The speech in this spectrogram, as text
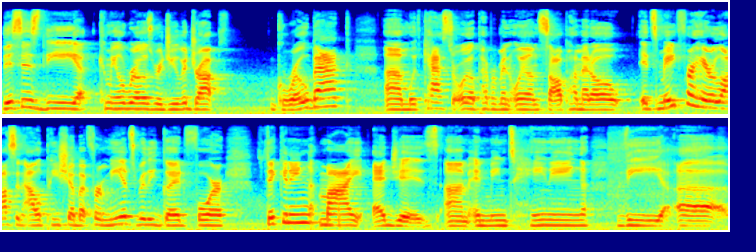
this is the Camille Rose Rejuva Drop Grow Back um, with castor oil, peppermint oil, and saw palmetto. It's made for hair loss and alopecia, but for me, it's really good for thickening my edges um, and maintaining the uh,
